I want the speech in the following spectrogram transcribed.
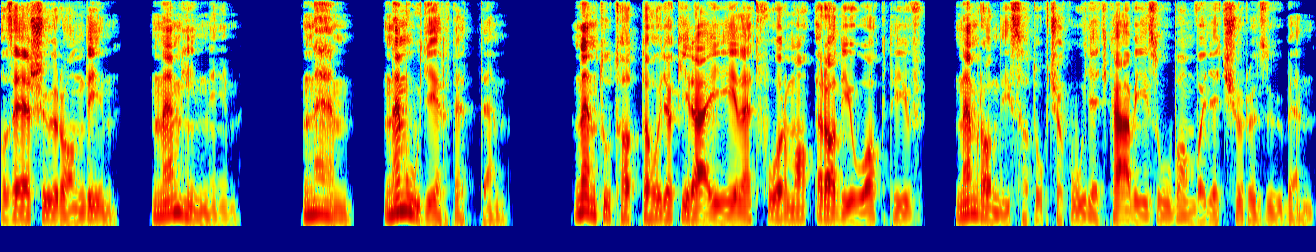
Az első randin? Nem hinném. Nem, nem úgy értettem. Nem tudhatta, hogy a királyi életforma radioaktív, nem randizhatok csak úgy egy kávézóban vagy egy sörözőben.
